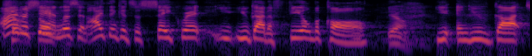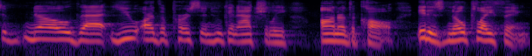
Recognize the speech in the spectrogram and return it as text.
I so- understand. so- Listen, I think it's a sacred. You, you got to feel the call. Yeah. You, and you've got to know that you are the person who can actually honor the call. It is no plaything.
